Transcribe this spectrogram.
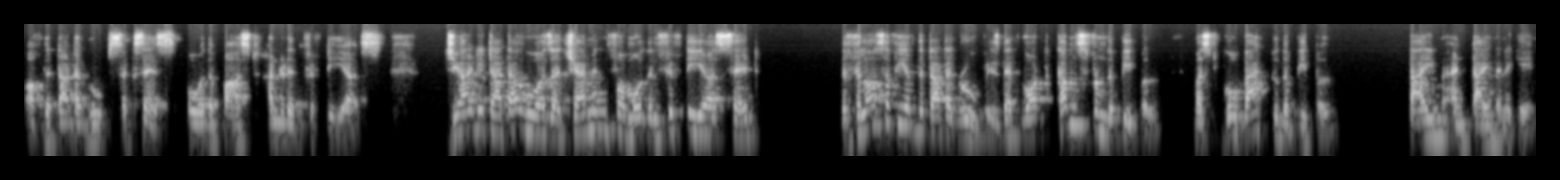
of the Tata Group's success over the past 150 years. J.R.D. Tata, who was a chairman for more than 50 years, said, the philosophy of the Tata Group is that what comes from the people must go back to the people time and time and again.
